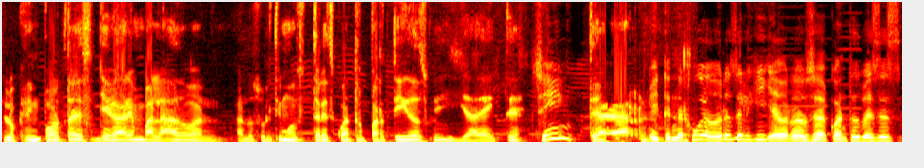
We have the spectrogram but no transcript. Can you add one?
lo que importa es llegar embalado al- a los últimos 3, 4 partidos, güey, y ya de ahí te, Sí, te agarran. y tener jugadores de liguilla, ¿verdad? O sea, ¿cuántas veces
